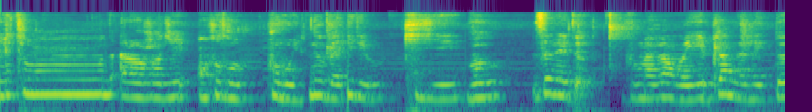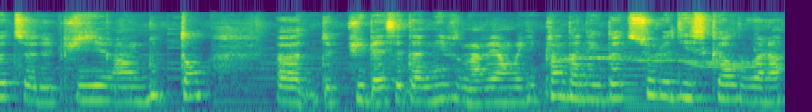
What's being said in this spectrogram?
Salut tout le monde Alors aujourd'hui on se retrouve pour une nouvelle vidéo qui est vos anecdotes. Vous m'avez envoyé plein d'anecdotes depuis un bout de temps. Euh, depuis ben, cette année vous m'avez envoyé plein d'anecdotes sur le Discord voilà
